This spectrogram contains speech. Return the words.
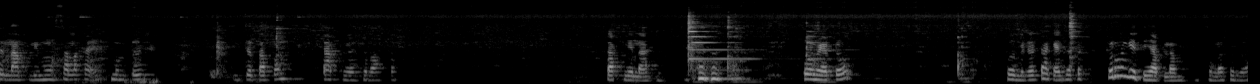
चला आपली मसाला काय म्हणतोय? तिच्यात आपण टाकूया सर आता. टाकलेला आहे. टोमॅटो. टोमॅटो टाकायचा तर करून घेते आपला मसाला सगळा.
